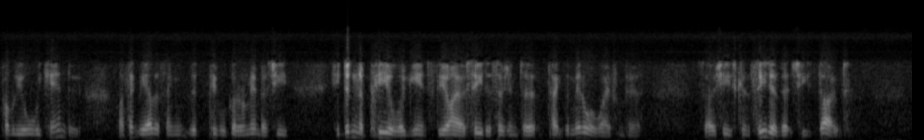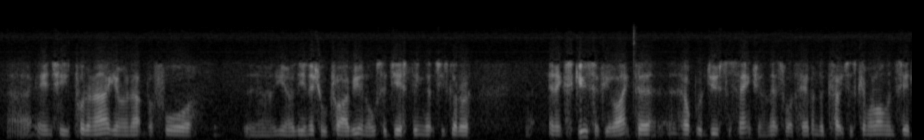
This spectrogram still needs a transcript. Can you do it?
probably all we can do. I think the other thing that people have got to remember, she she didn't appeal against the IOC decision to take the medal away from her. So she's conceded that she's doped, uh, and she's put an argument up before, uh, you know, the initial tribunal, suggesting that she's got a an excuse, if you like, to help reduce the sanction. And that's what's happened. The coach has come along and said,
